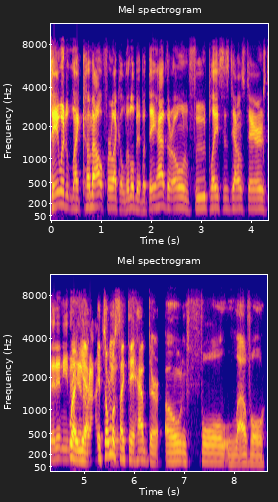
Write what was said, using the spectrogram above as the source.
they would like come out for like a little bit but they had their own food places downstairs they didn't even right yeah it's almost you. like they have their own full level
